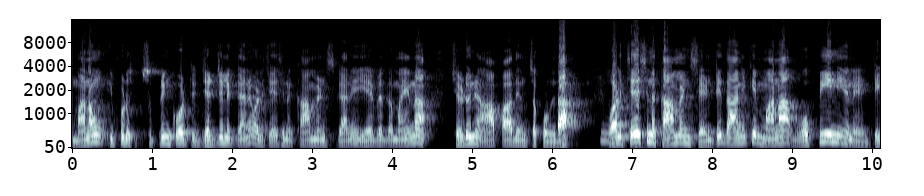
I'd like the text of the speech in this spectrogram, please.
మనం ఇప్పుడు సుప్రీంకోర్టు జడ్జిలకు కానీ వాళ్ళు చేసిన కామెంట్స్ కానీ ఏ విధమైన చెడుని ఆపాదించకుండా వాళ్ళు చేసిన కామెంట్స్ ఏంటి? దానికి మన ఒపీనియన్ ఏంటి?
